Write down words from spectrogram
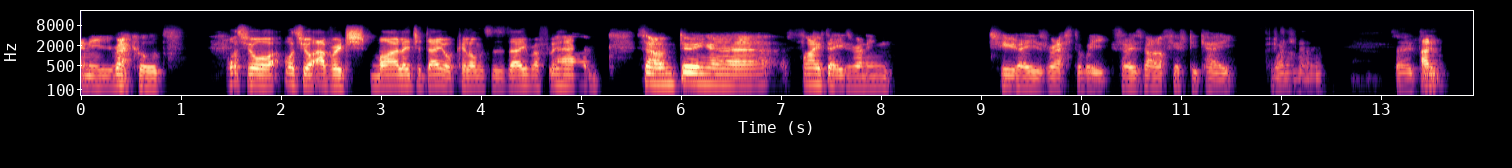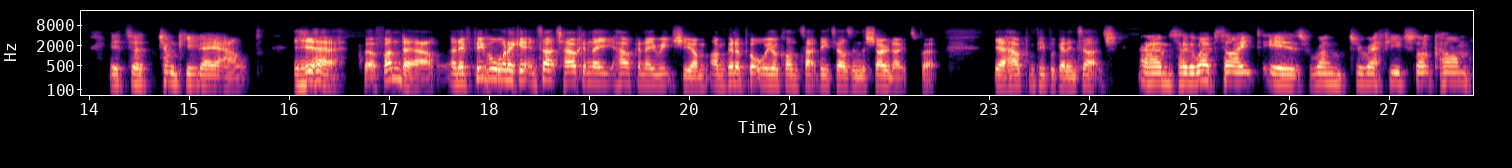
any records. What's your what's your average mileage a day or kilometers a day roughly? Um, so I'm doing uh, five days running, two days rest a week. So it's about 50k, 50K. when I'm running. So and, it's a chunky day out. Yeah, but a fun day out. And if people want to get in touch, how can they how can they reach you? I'm I'm going to put all your contact details in the show notes, but yeah, how can people get in touch? Um, so the website is runtorefuge.com,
